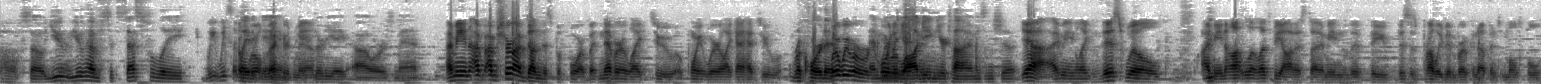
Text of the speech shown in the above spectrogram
Oh, so you you have successfully we we set a played world game record, for man. 38 hours, man. I mean, I've, I'm sure I've done this before, but never like to a point where like I had to Record it, where we were recording and we were it logging and- your times and shit. Yeah, I mean, like this will. I mean, uh, l- let's be honest. I mean, the the this has probably been broken up into multiple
